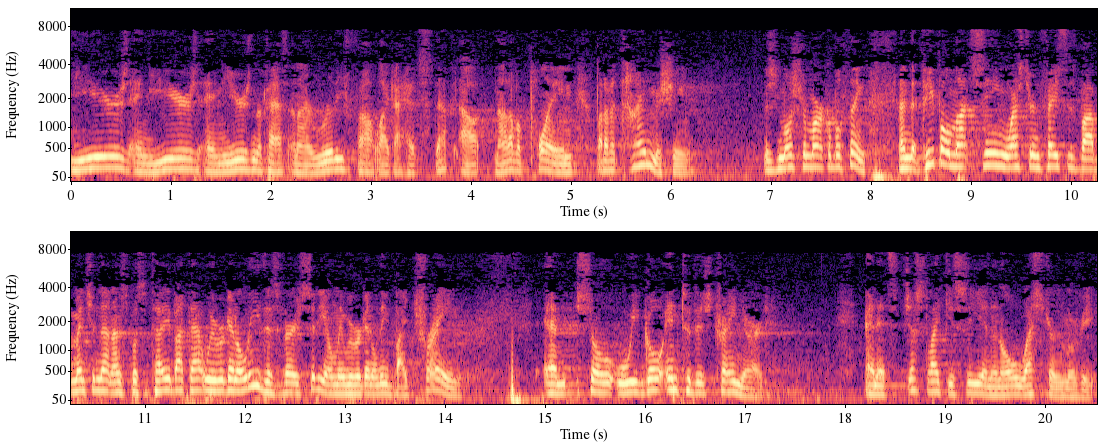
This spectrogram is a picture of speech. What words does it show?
years and years and years in the past, and I really felt like I had stepped out, not of a plane, but of a time machine. It's the most remarkable thing. And that people not seeing Western faces, Bob mentioned that, I'm supposed to tell you about that. We were going to leave this very city, only we were going to leave by train. And so we go into this train yard. And it's just like you see in an old Western movie.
